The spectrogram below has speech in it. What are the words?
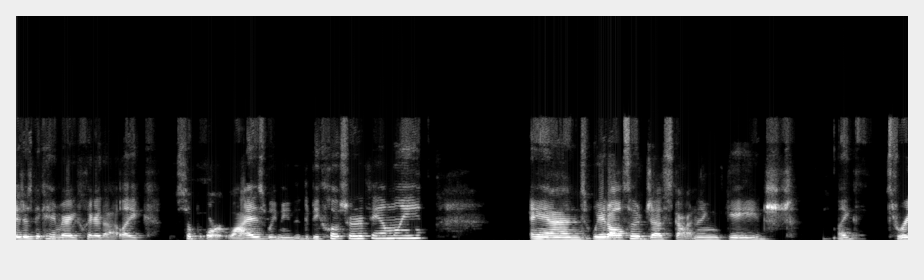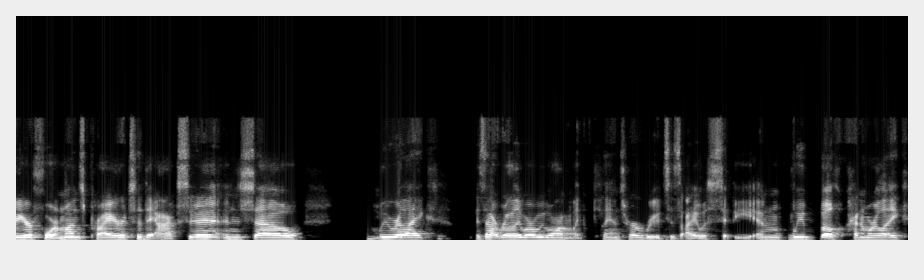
it just became very clear that, like, support wise, we needed to be closer to family. And we had also just gotten engaged like three or four months prior to the accident. And so we were like, is that really where we want to like plant our roots is Iowa City? And we both kind of were like,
